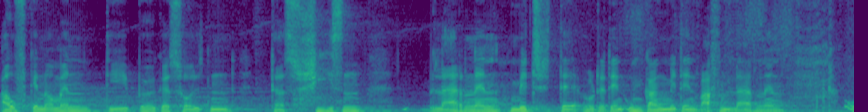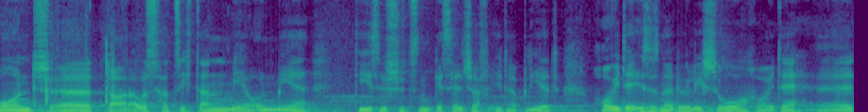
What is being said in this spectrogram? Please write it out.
aufgenommen. Die Bürger sollten das Schießen lernen mit der, oder den Umgang mit den Waffen lernen. Und äh, daraus hat sich dann mehr und mehr diese Schützengesellschaft etabliert. Heute ist es natürlich so, heute äh,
